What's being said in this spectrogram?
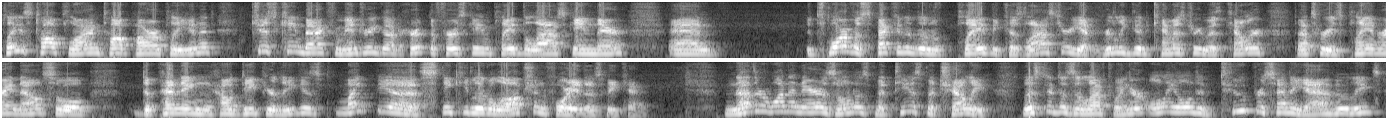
plays top line, top power play unit, just came back from injury, got hurt the first game, played the last game there, and it's more of a speculative play because last year he had really good chemistry with Keller. That's where he's playing right now, so depending how deep your league is, might be a sneaky little option for you this weekend. Another one in Arizona is Matias Maccelli, listed as a left winger, only owned in 2% of Yahoo leagues,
